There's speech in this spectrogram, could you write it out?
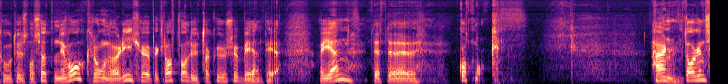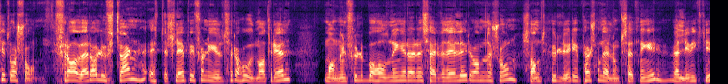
2017-nivå. Kroneverdi, kjøpekraft, valutakurser, BNP. Og igjen, dette er godt nok. Hæren. Dagens situasjon. Fravær av luftvern, etterslep i fornyelser av hovedmateriell, mangelfulle beholdninger av reservedeler og ammunisjon, samt huller i personellomsetninger, veldig viktig,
